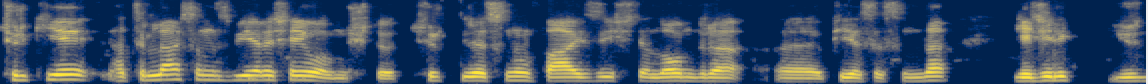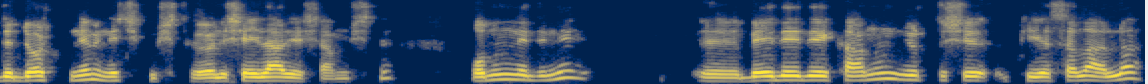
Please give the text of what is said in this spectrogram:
Türkiye hatırlarsanız bir ara şey olmuştu. Türk lirasının faizi işte Londra e, piyasasında gecelik yüzde dört ne mi ne çıkmıştı? Öyle şeyler yaşanmıştı. Onun nedeni e, BDDK'nın yurt dışı piyasalarla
